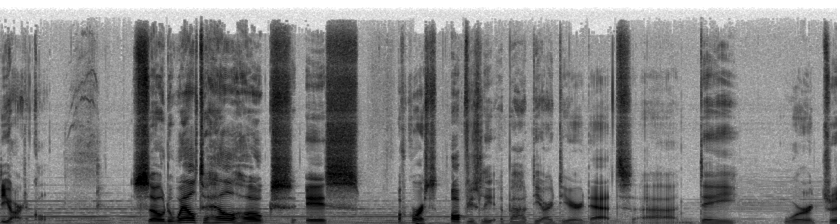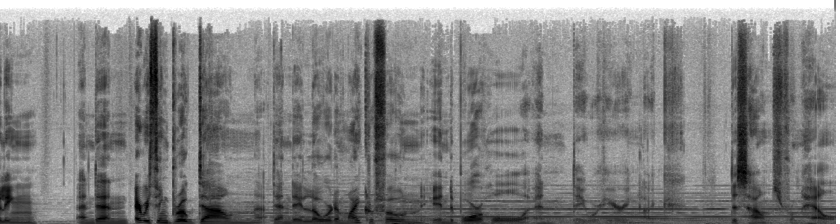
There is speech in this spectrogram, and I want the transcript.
the article. So the well to hell hoax is of course, obviously about the idea that uh, they were drilling and then everything broke down. Then they lowered a microphone in the borehole and they were hearing like the sounds from hell.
